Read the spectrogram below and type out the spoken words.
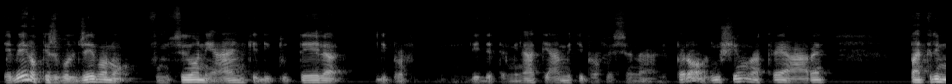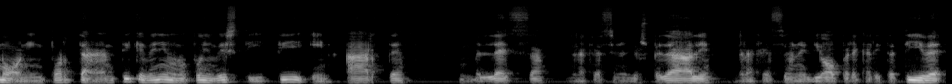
è vero che svolgevano funzioni anche di tutela di, prof, di determinati ambiti professionali, però riuscivano a creare patrimoni importanti che venivano poi investiti in arte, in bellezza, nella creazione di ospedali, nella creazione di opere caritative.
